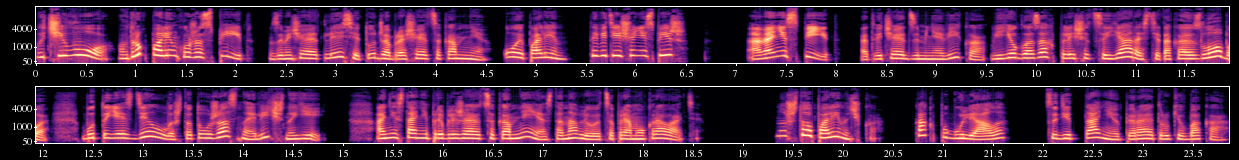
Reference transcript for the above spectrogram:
«Вы чего? А вдруг Полинка уже спит?» — замечает Леся и тут же обращается ко мне. «Ой, Полин, ты ведь еще не спишь?» «Она не спит», Отвечает за меня Вика. В ее глазах плещется ярость и такая злоба, будто я сделала что-то ужасное лично ей. Они с Таней приближаются ко мне и останавливаются прямо у кровати. «Ну что, Полиночка, как погуляла?» Сидит Таня и упирает руки в бока.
